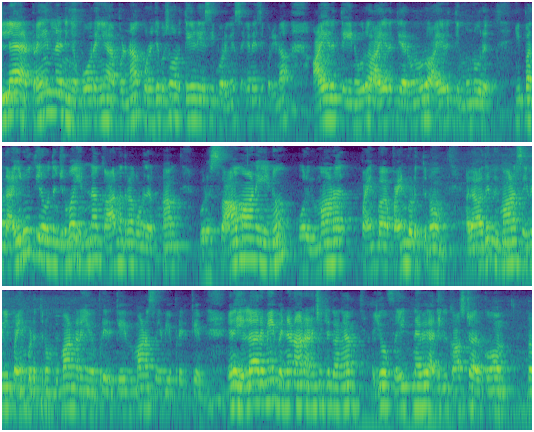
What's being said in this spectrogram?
இல்லை ட்ரெயினில் நீங்கள் போகிறீங்க அப்படின்னா குறைஞ்சபட்சம் ஒரு தேர்ட் ஏசி போகிறீங்க செகண்ட் ஏசி போகிறீங்கன்னா ஆயிரத்தி ஐநூறு ஆயிரத்தி இரநூறு ஆயிரத்தி முந்நூறு. இப்போ அந்த ஐநூற்றி இருபத்தஞ்சு ரூபாய் என்ன காரணத்தினால் கொண்டு வந்திருக்காங்கன்னா ஒரு சாமானியனும் ஒரு விமான பயன்பா பயன்படுத்தணும். அதாவது விமான சேவையை பயன்படுத்தணும். விமான நிலையம் எப்படி இருக்குது விமான சேவை எப்படி இருக்குது ஏன்னா எல்லாருமே இப்போ என்ன நினச்சிட்டு இருக்காங்க ஐயோ ஃப்ளைட்னாவே அதிக காஸ்ட்டாக இருக்கும். இப்போ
